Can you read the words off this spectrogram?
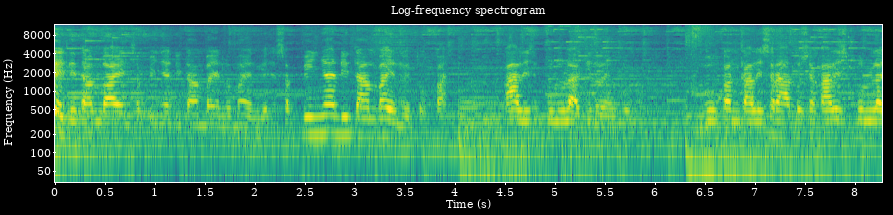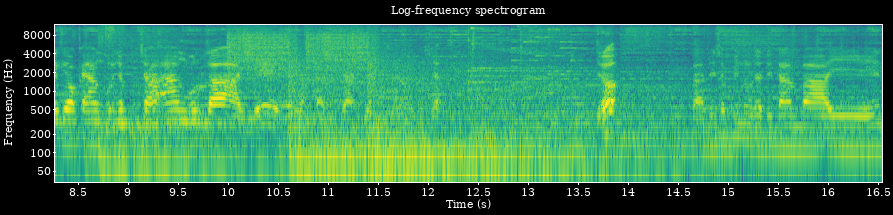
eh ditambahin sepinya ditambahin lumayan guys. Sepinya ditambahin itu pas kali 10 lagi loh yang turun. Bukan kali 100 ya kali 10 lagi. Oke anggurnya pecah anggur lah. Ye enak tadi jadi ya. Yuk. Tadi sepin udah ditambahin.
